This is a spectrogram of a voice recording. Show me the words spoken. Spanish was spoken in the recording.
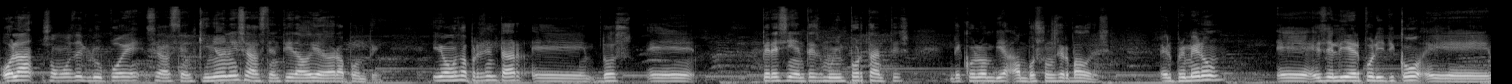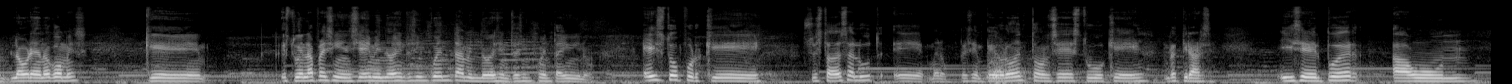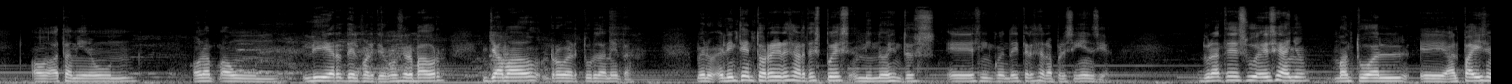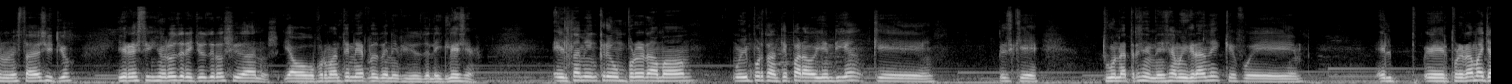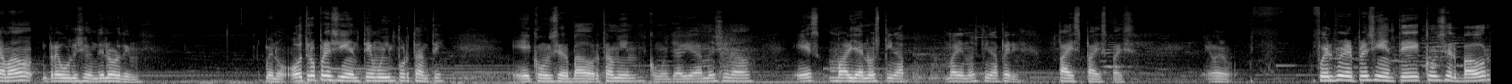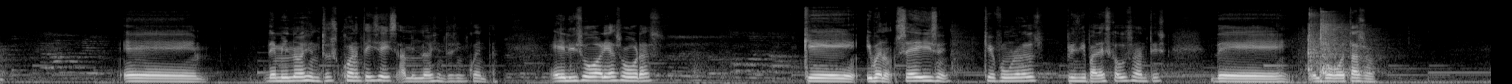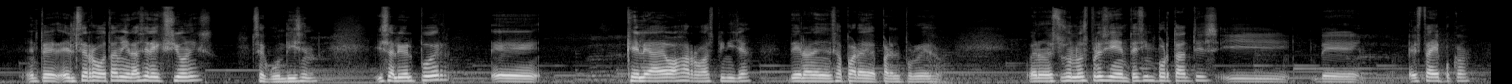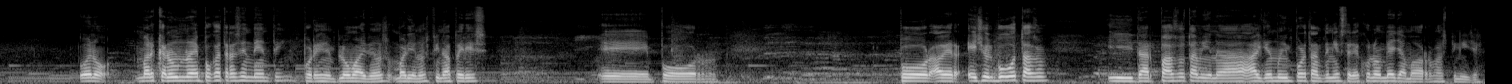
Hola, somos del grupo de Sebastián Quiñones, Sebastián Tirado y Eduardo Aponte. Y vamos a presentar eh, dos eh, presidentes muy importantes de Colombia, ambos conservadores. El primero eh, es el líder político Laureano Gómez, que estuvo en la presidencia de 1950 a 1951. Esto porque su estado de salud, bueno, pues empeoró, entonces tuvo que retirarse. Y se el poder a un a, también un, a, un líder del Partido Conservador llamado Roberto Urdaneta. Bueno, él intentó regresar después, en 1953, a la presidencia. Durante su, ese año mantuvo al, eh, al país en un estado de sitio y restringió los derechos de los ciudadanos y abogó por mantener los beneficios de la iglesia. Él también creó un programa muy importante para hoy en día que, pues, que tuvo una trascendencia muy grande, que fue el, programa llamado Revolución del Orden. Bueno, otro presidente muy importante, eh, conservador también, como ya había mencionado, es Mariano Espina, Mariano Espina Pérez. País, país, país. Bueno, fue el primer presidente conservador eh, de 1946 a 1950. Él hizo varias obras que, y bueno, se dice que fue uno de los principales causantes del el Bogotazo. Entonces él se robó también las elecciones, según dicen, y salió del poder eh, que le da de baja Rojas Pinilla de la Alianza para, para el Progreso. Bueno, estos son los presidentes importantes y de esta época. Bueno, marcaron una época trascendente, por ejemplo, Mariano, Mariano Espina Pérez, eh, por, por haber hecho el Bogotazo y dar paso también a alguien muy importante en la historia de Colombia llamado Rojas Pinilla.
